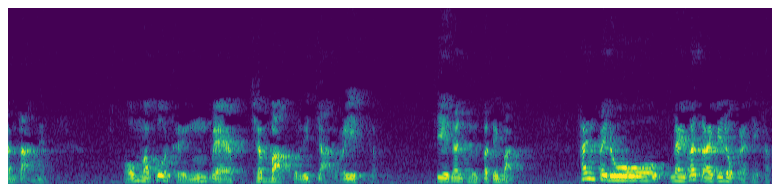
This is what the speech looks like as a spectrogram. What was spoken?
ต่าง ๆ เนี่ย ผมมาพูดถึงแบบฉบับหรือจารีตครับ ที่ท่านถือปฏิบัติ ท่านไปดูในพระไตรปิฎกหน่อยสิครับ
